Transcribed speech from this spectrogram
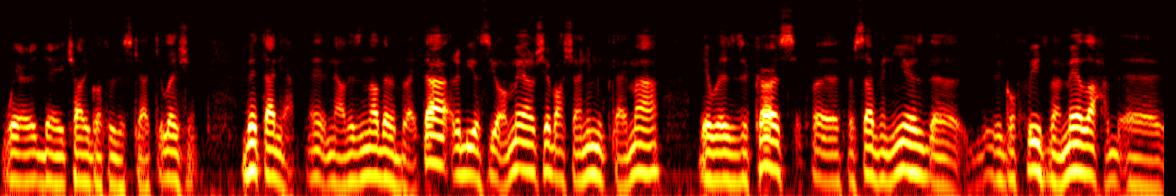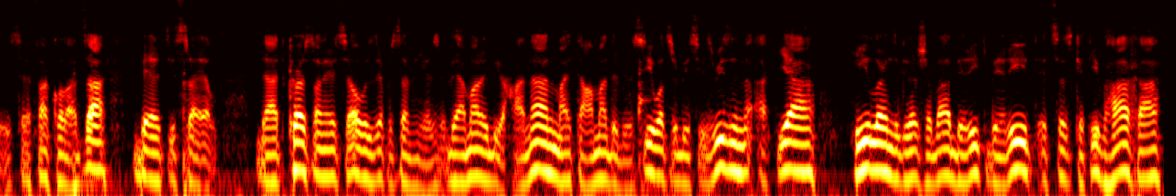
where they try to go through this calculation. Vetanya. Eh, now there's another Braita. Rabbi Yossi Omer Sheva Shanim Nitkaima. There was a curse for, for seven years. The the Gofrit Vamelach eh, Serefa Kol Adza Be'et Yisrael. That curse on Israel was there for seven years. Ve'amar Rabbi Yohanan, my Ta'amad Rabbi Yossi. What's Rabbi Yossi's reason? Atya. He learns the Gedash Berit Berit. It says Kativ Hacha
